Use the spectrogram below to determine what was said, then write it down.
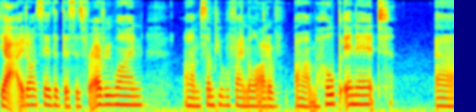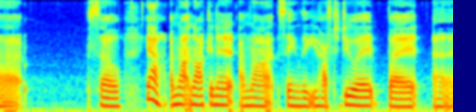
yeah, I don't say that this is for everyone. Um, some people find a lot of um, hope in it. Uh, so, yeah, I'm not knocking it. I'm not saying that you have to do it, but uh,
